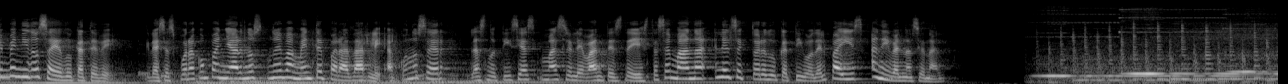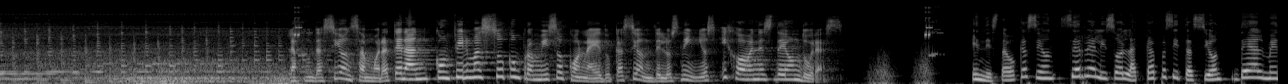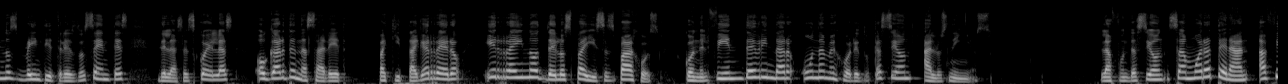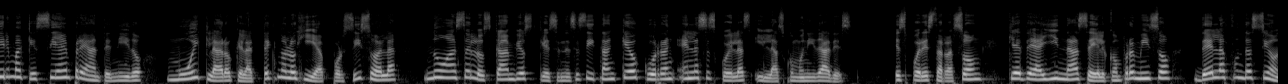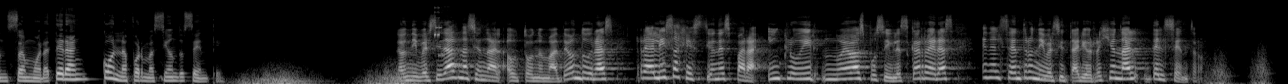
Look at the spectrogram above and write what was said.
Bienvenidos a Educa TV. Gracias por acompañarnos nuevamente para darle a conocer las noticias más relevantes de esta semana en el sector educativo del país a nivel nacional. La Fundación Zamora Terán confirma su compromiso con la educación de los niños y jóvenes de Honduras. En esta ocasión se realizó la capacitación de al menos 23 docentes de las escuelas Hogar de Nazaret, Paquita Guerrero y Reino de los Países Bajos, con el fin de brindar una mejor educación a los niños. La Fundación Zamora Terán afirma que siempre han tenido muy claro que la tecnología por sí sola no hace los cambios que se necesitan que ocurran en las escuelas y las comunidades, es por esta razón que de allí nace el compromiso de la Fundación Zamora Terán con la formación docente. La Universidad Nacional Autónoma de Honduras realiza gestiones para incluir nuevas posibles carreras en el Centro Universitario Regional del Centro.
